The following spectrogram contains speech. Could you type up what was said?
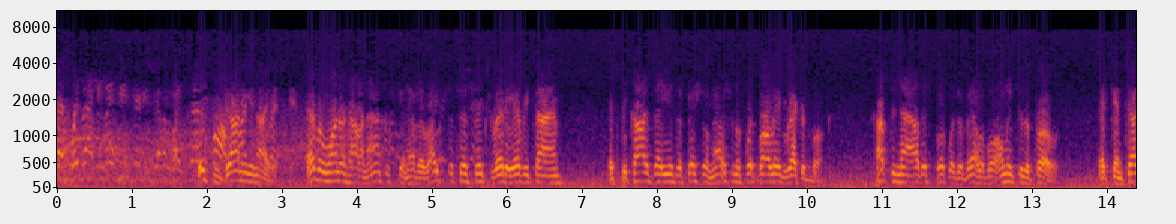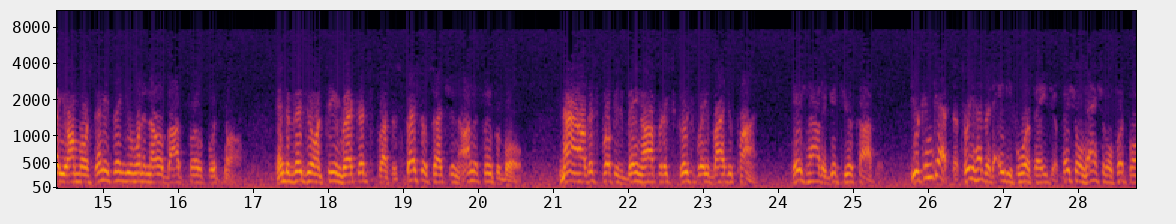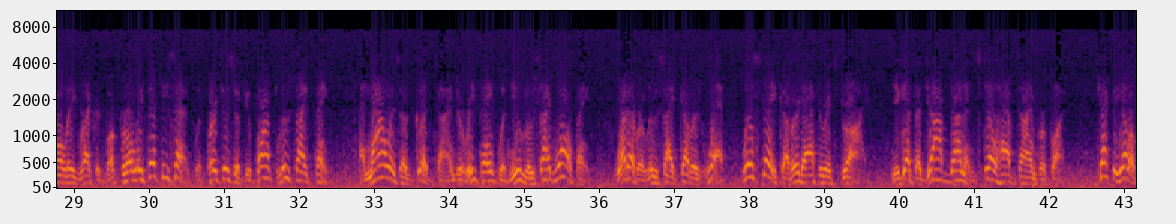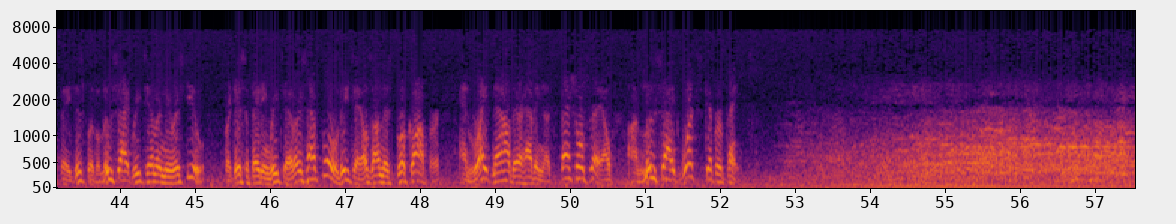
set way back in 1937 by Seth This is Johnny Unitas. Ever wonder how announcers can have the right statistics ready every time? It's because they use the official National Football League record book. Up to now, this book was available only to the pros. It can tell you almost anything you want to know about pro football. Individual and team records, plus a special section on the Super Bowl. Now, this book is being offered exclusively by DuPont. Here's how to get your copy. You can get the 384-page official National Football League record book for only 50 cents with purchase of DuPont Lucite paint. And now is a good time to repaint with new Lucite wall paint. Whatever Lucite covers wet will stay covered after it's dry. You get the job done and still have time for fun. Check the yellow pages for the Lucite retailer nearest you. Participating retailers have full details on this book offer, and right now they're having a special sale on Lucite Work Skipper paints.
